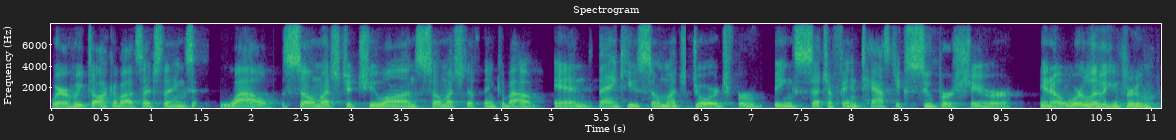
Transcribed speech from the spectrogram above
where we talk about such things. Wow, so much to chew on, so much to think about. And thank you so much, George, for being such a fantastic super sharer. You know, we're living through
